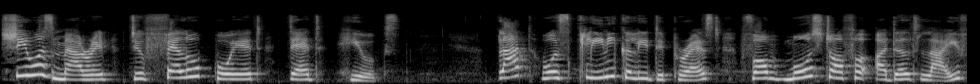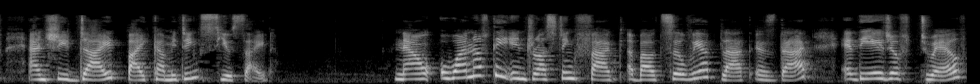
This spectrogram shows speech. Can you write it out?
She was married to fellow poet Ted Hughes. Plath was clinically depressed for most of her adult life and she died by committing suicide. Now, one of the interesting facts about Sylvia Plath is that at the age of 12,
